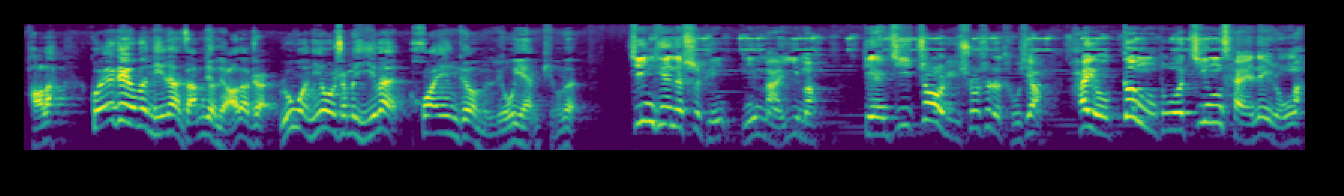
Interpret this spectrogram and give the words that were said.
好了，关于这个问题呢，咱们就聊到这儿。如果您有什么疑问，欢迎给我们留言评论。今天的视频你满意吗？点击赵理说事的头像，还有更多精彩内容啊！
